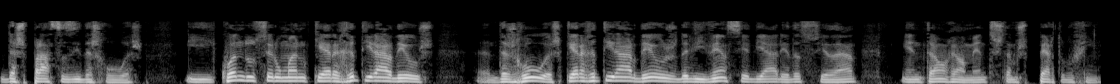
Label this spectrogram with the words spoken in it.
das praças e das ruas. E quando o ser humano quer retirar Deus eh, das ruas, quer retirar Deus da vivência diária da sociedade, então realmente estamos perto do fim.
